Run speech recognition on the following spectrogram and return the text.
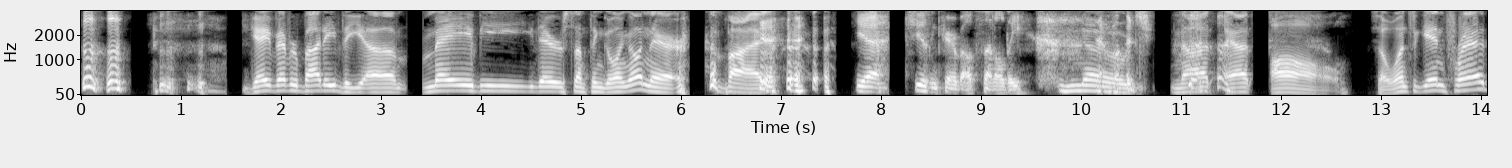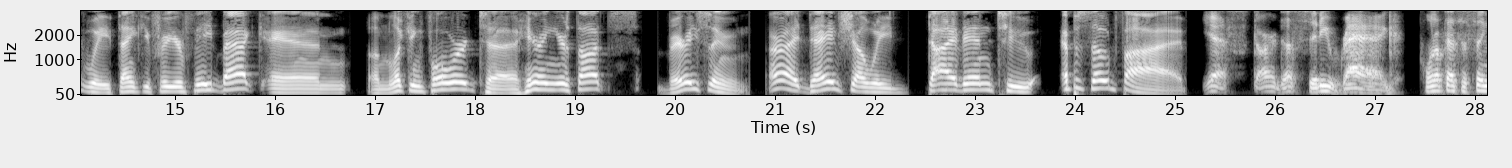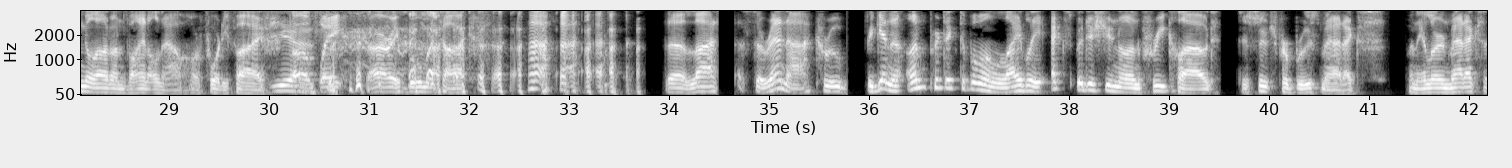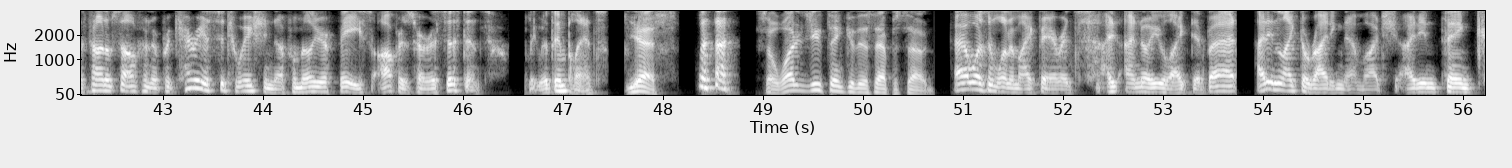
gave everybody the um, maybe there's something going on there vibe. yeah, she doesn't care about subtlety. No, not at all. So once again, Fred, we thank you for your feedback and I'm looking forward to hearing your thoughts very soon. All right, Dave, shall we dive into episode five? Yes, Stardust City Rag. I wonder if that's a single out on vinyl now or 45. Yes. Oh, wait. Sorry, boomer talk. the La Sirena crew begin an unpredictable and lively expedition on Free Cloud to search for Bruce Maddox. When they learn Maddox has found himself in a precarious situation, a familiar face offers her assistance, complete with implants. Yes. so, what did you think of this episode? That wasn't one of my favorites. I, I know you liked it, but I didn't like the writing that much. I didn't think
